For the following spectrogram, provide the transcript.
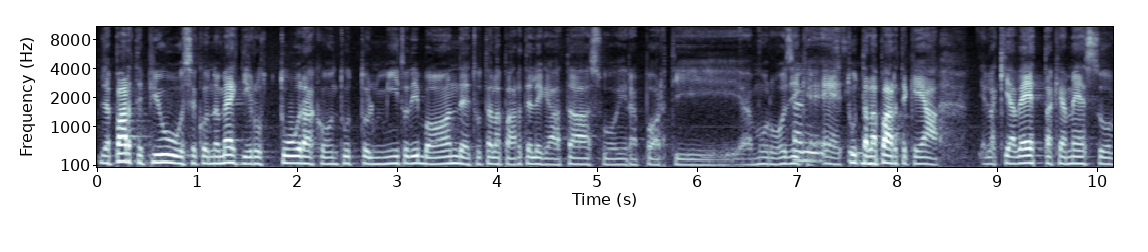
La parte più, secondo me, di rottura con tutto il mito di Bond è tutta la parte legata ai suoi rapporti amorosi, che è tutta la parte che ha è la chiavetta che ha messo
